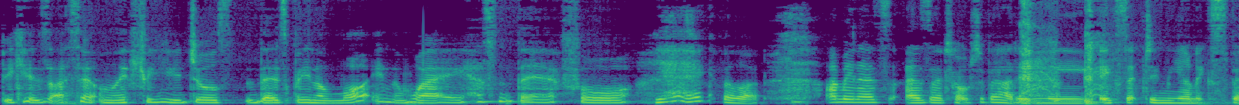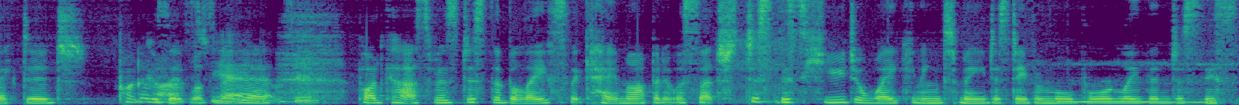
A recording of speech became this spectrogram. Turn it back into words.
because I certainly for you Jules there's been a lot in the way hasn't there for yeah heck of a lot I mean as as I talked about in the accepting the unexpected podcast. Was it, wasn't yeah, it? Yeah, was it. podcast was just the beliefs that came up, and it was such just this huge awakening to me, just even more broadly than just this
